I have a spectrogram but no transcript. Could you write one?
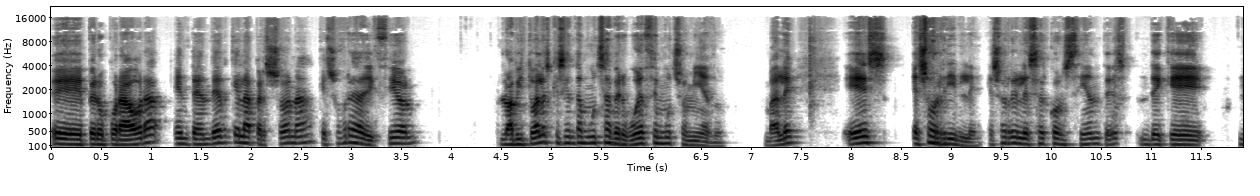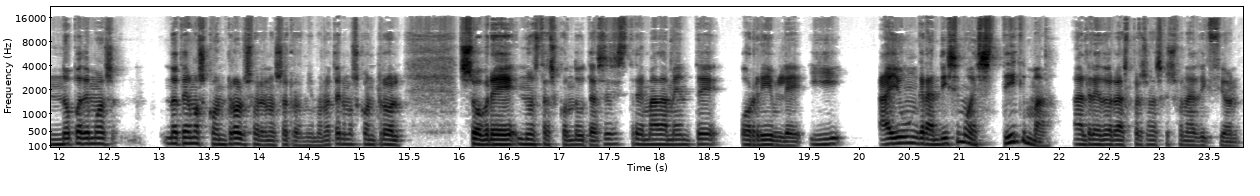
eh, pero por ahora entender que la persona que sufre de adicción, lo habitual es que sienta mucha vergüenza y mucho miedo, ¿vale? Es, es horrible, es horrible ser conscientes de que no podemos, no tenemos control sobre nosotros mismos, no tenemos control sobre nuestras conductas, es extremadamente horrible y hay un grandísimo estigma alrededor de las personas que sufren adicción.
